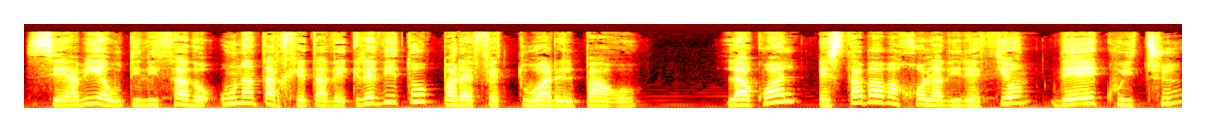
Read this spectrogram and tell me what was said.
Se había utilizado una tarjeta de crédito para efectuar el pago, la cual estaba bajo la dirección de Equity,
